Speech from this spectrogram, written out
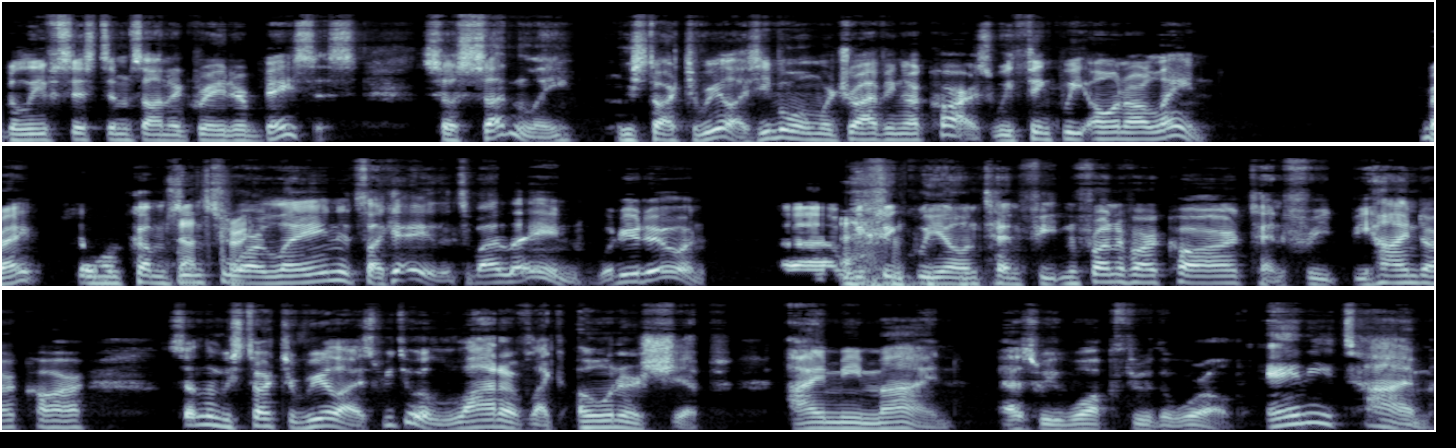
belief systems on a greater basis. So suddenly we start to realize, even when we're driving our cars, we think we own our lane, right? Someone comes That's into our lane, it's like, "Hey, that's my lane. What are you doing?" Uh, we think we own ten feet in front of our car, ten feet behind our car suddenly we start to realize we do a lot of like ownership, I, me, mine, as we walk through the world. Anytime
